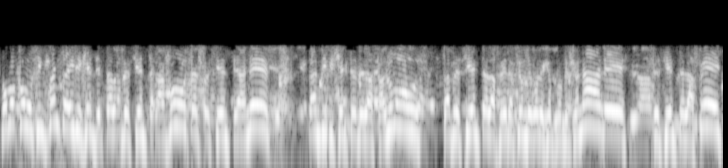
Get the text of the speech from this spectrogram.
Somos como 50 dirigentes, está la presidenta de la el presidente ANES, están dirigentes de la salud, la presidenta de la Federación de Colegios Profesionales, presidente de la FECH,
